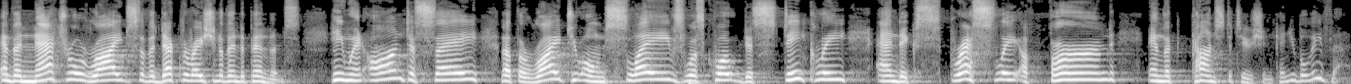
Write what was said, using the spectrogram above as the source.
and the natural rights of the Declaration of Independence. He went on to say that the right to own slaves was, quote, distinctly and expressly affirmed in the Constitution. Can you believe that?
